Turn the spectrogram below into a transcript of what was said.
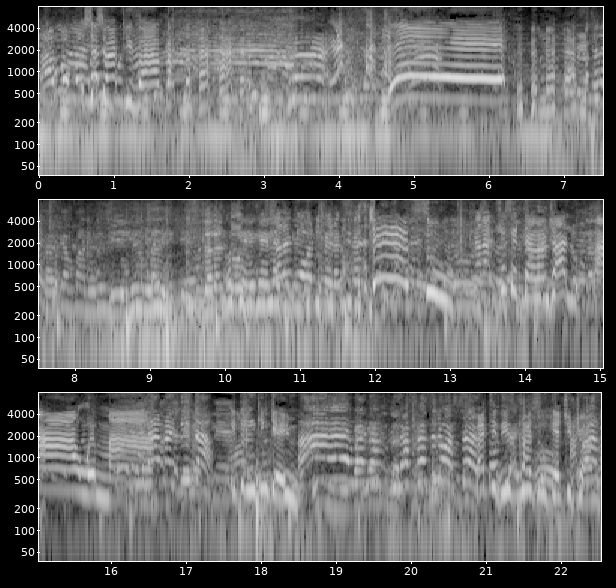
A vovó chegou aqui, vapa. Jesu! Sasa sitawa njalo. Awe ma. Ito linking game. But this cat will get you drunk.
